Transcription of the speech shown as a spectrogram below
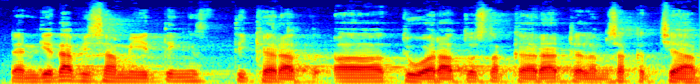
Dan kita bisa meeting 300, eh, 200 negara dalam sekejap.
